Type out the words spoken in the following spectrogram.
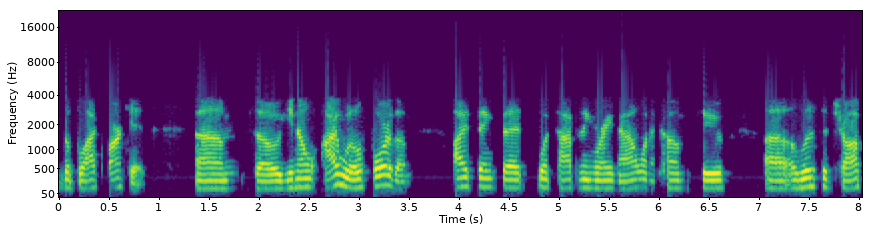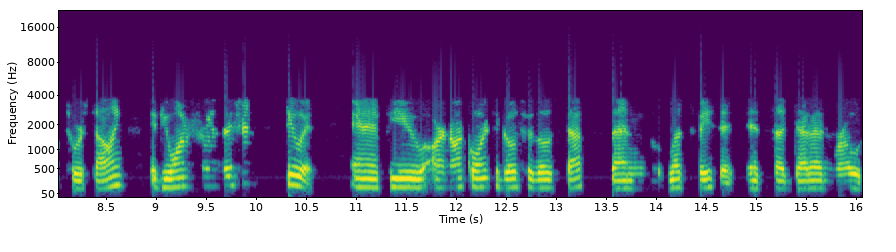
the black market. Um, so, you know, I will for them. I think that what's happening right now when it comes to uh, illicit shops who are selling, if you want to transition, do it. And if you are not going to go through those steps, then let's face it, it's a dead end road.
